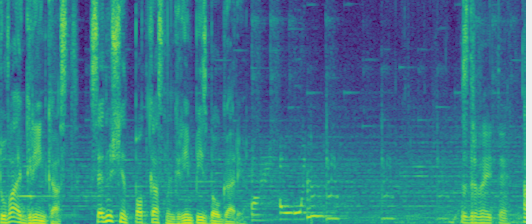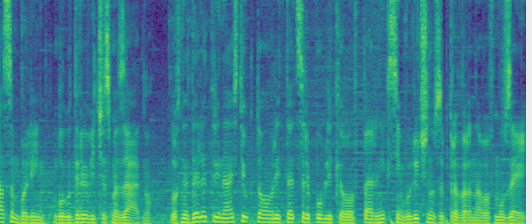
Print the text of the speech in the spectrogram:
Това е Greencast, седмичният подкаст на Greenpeace България. Здравейте, аз съм Балин. Благодаря ви, че сме заедно. В неделя 13 октомври ТЕЦ Република в Перник символично се превърна в музей.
